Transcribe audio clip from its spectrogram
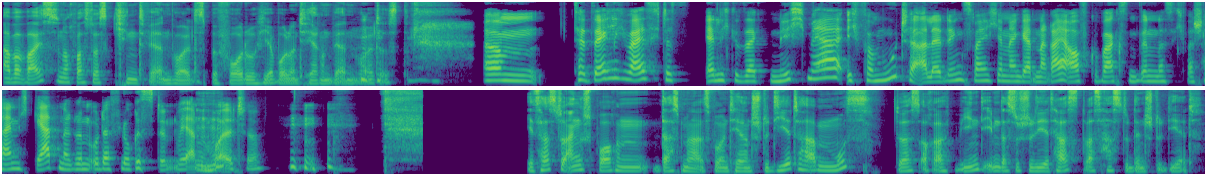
Aber weißt du noch, was du als Kind werden wolltest, bevor du hier Volontärin werden wolltest? ähm, tatsächlich weiß ich das ehrlich gesagt nicht mehr. Ich vermute allerdings, weil ich in der Gärtnerei aufgewachsen bin, dass ich wahrscheinlich Gärtnerin oder Floristin werden mhm. wollte. Jetzt hast du angesprochen, dass man als Volontärin studiert haben muss. Du hast auch erwähnt eben, dass du studiert hast. Was hast du denn studiert?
